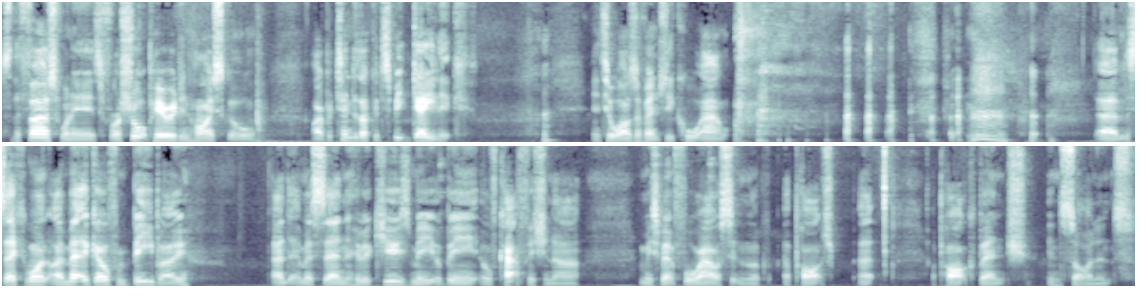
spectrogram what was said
So the first one is for a short period in high school, I pretended I could speak Gaelic until I was eventually caught out. um, the second one, I met a girl from Bebo and MSN who accused me of being of catfishing her, and we spent four hours sitting on a, a parch uh, a park bench in silence.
